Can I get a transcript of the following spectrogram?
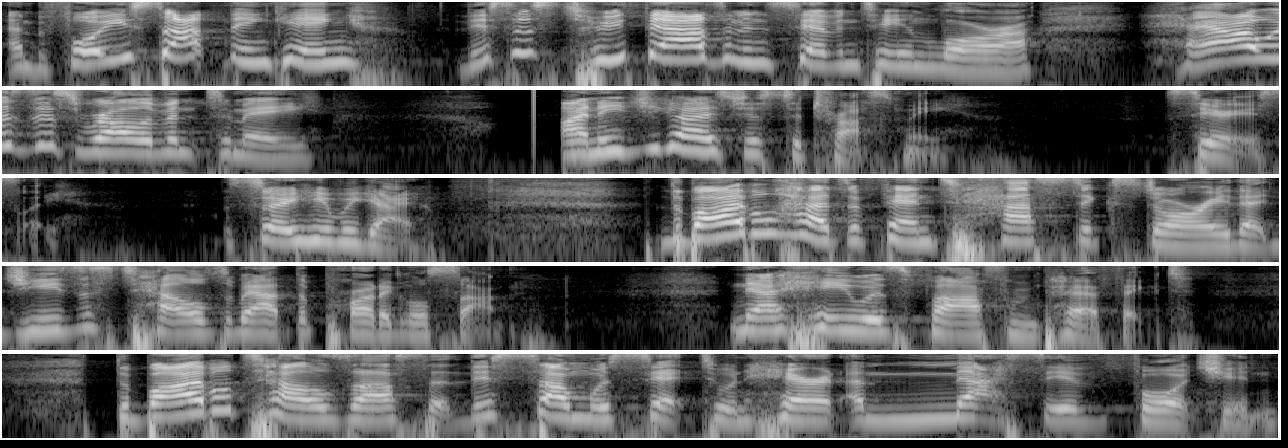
And before you start thinking, this is 2017, Laura, how is this relevant to me? I need you guys just to trust me. Seriously. So here we go. The Bible has a fantastic story that Jesus tells about the prodigal son. Now, he was far from perfect. The Bible tells us that this son was set to inherit a massive fortune.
